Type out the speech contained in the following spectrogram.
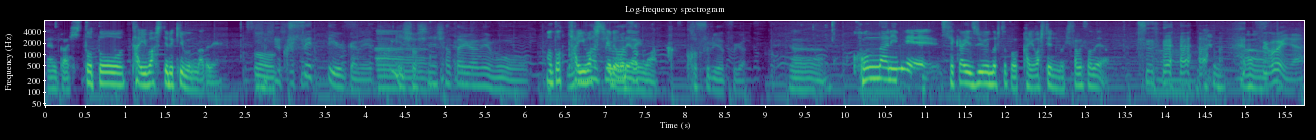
なんか人と対話してる気分になるね。そう癖っていうかね特に初心者隊がねもう人と対話してる俺は今。こするやつがうん。こんなにね、世界中の人と会話してるの久々だよ。うんすごいな。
